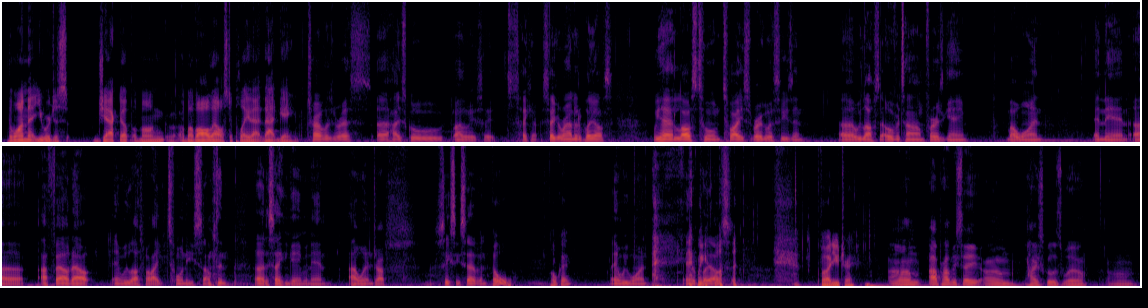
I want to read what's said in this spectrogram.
the one that you were just jacked up among above all else to play that that game. Travelers Rest, uh, high school. By the way, say second second round of the playoffs. We had lost to them twice regular season. Uh, we lost in overtime first game by one, and then uh, I fouled out and we lost by like twenty something uh, the second game, and then I went and dropped sixty seven. Oh. Okay. And we won in the playoffs. what about you, Trey? Um, I'll probably say um, high school as well. Um,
